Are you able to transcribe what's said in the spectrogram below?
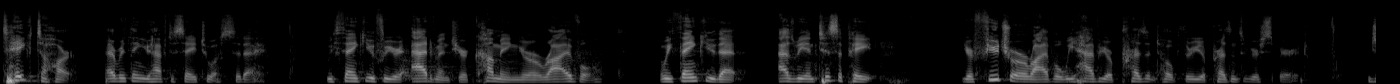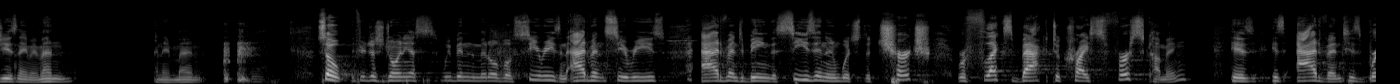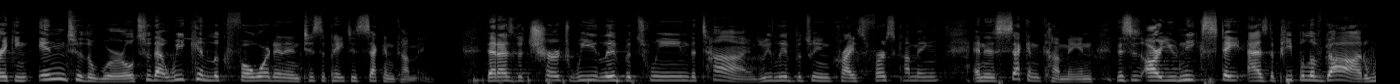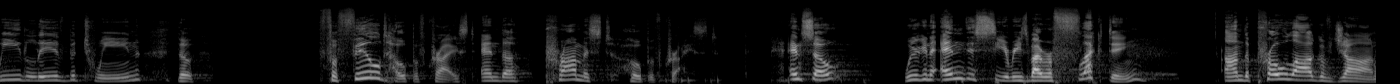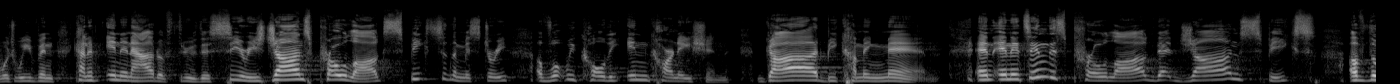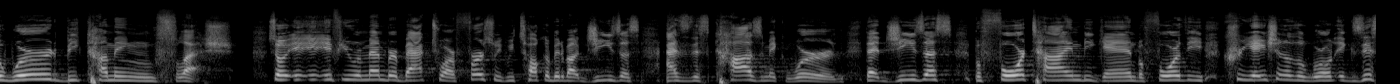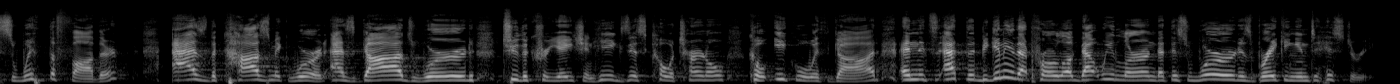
take to heart everything you have to say to us today. We thank you for your advent, your coming, your arrival. We thank you that as we anticipate your future arrival, we have your present hope through your presence of your Spirit. In Jesus' name, amen and amen. so, if you're just joining us, we've been in the middle of a series, an Advent series, Advent being the season in which the church reflects back to Christ's first coming. His, his advent, his breaking into the world, so that we can look forward and anticipate his second coming. That as the church, we live between the times. We live between Christ's first coming and his second coming. And this is our unique state as the people of God. We live between the fulfilled hope of Christ and the promised hope of Christ. And so, we're going to end this series by reflecting on the prologue of John, which we've been kind of in and out of through this series. John's prologue speaks to the mystery of what we call the incarnation, God becoming man. And, and it's in this prologue that John speaks of the Word becoming flesh. So, if you remember back to our first week, we talked a bit about Jesus as this cosmic word. That Jesus, before time began, before the creation of the world, exists with the Father as the cosmic word, as God's word to the creation. He exists co eternal, co equal with God. And it's at the beginning of that prologue that we learn that this word is breaking into history.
